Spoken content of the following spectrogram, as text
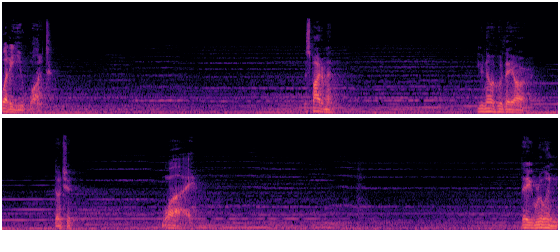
What do you want? The Spider-Men. You know who they are, don't you? Why? They ruined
